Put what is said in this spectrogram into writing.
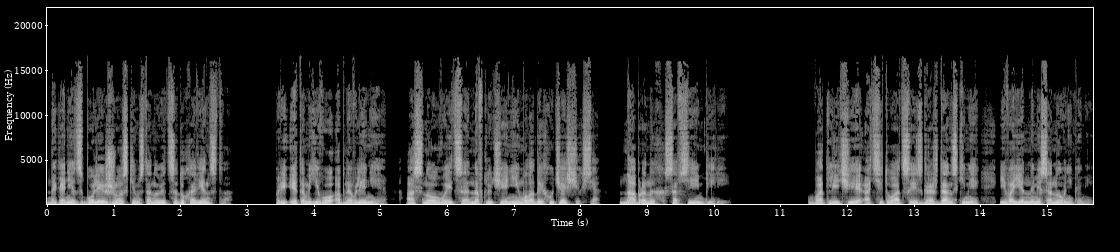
Наконец, более жестким становится духовенство. При этом его обновление основывается на включении молодых учащихся, набранных со всей империи. В отличие от ситуации с гражданскими и военными сановниками,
